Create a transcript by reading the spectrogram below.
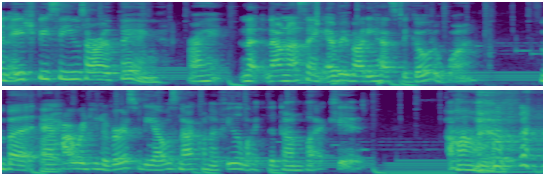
And HBCUs are a thing, right? Now, now, I'm not saying everybody has to go to one, but Right. at Howard University, I was not going to feel like the dumb black kid. Um,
